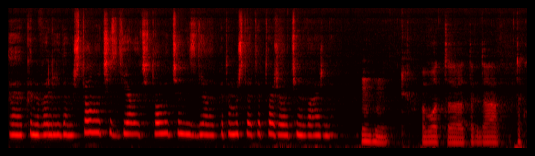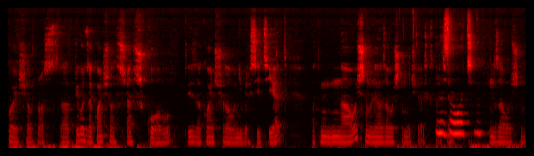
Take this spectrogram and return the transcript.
э, к инвалидам, что лучше сделать, что лучше не сделать, потому что это тоже очень важно. Мгм. Вот э, тогда такой еще вопрос. Э, Ты вот закончила сейчас школу, ты закончила университет. Ты на очном или на заочном училась, кстати? На заочном. На заочном.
